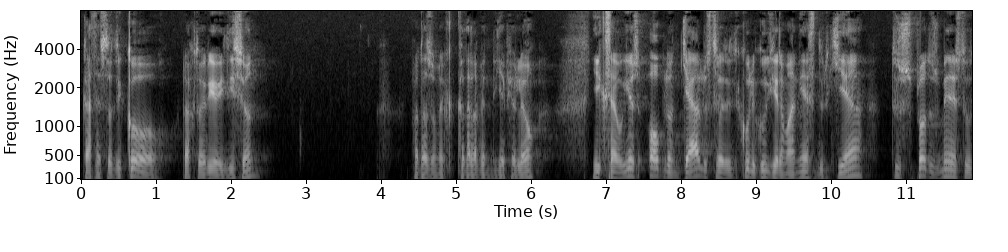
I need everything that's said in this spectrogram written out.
καθεστωτικό πρακτορείο ειδήσεων, φαντάζομαι καταλαβαίνετε για ποιο λέω, οι εξαγωγές όπλων και άλλους στρατιωτικού υλικού Γερμανίας στην Τουρκία τους πρώτους μήνες του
